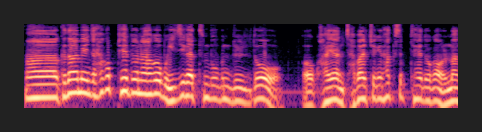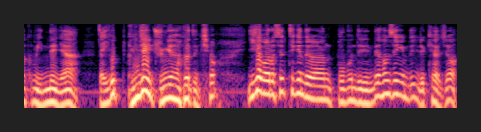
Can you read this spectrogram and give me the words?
어, 그 다음에 이제 학업 태도나 학업 의지 같은 부분들도 어, 과연 자발적인 학습 태도가 얼만큼 있느냐. 자, 이거 굉장히 중요하거든요. 이게 바로 세팅에 들어간 부분들인데 선생님들이 이렇게 하죠.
